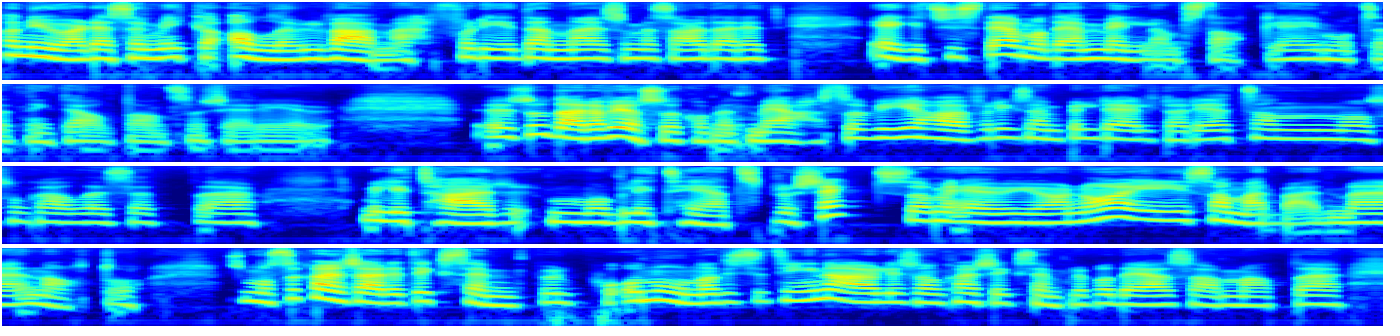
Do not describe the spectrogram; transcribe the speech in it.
kan gjøre det, selv om ikke alle vil være med. Fordi denne, som jeg sa, det er et eget system, og det er mellomstatlig, i motsetning til alt annet som skjer i EU. Eh, så der har vi også kommet med. Så vi har f.eks. deltatt i et sånn, noe som kalles et uh, militær mobilitetsprosjekt, som EU gjør nå, i samarbeid med Nato. Som også kanskje er et eksempel på Og noen av disse tingene er jo liksom kanskje eksempler på det jeg sa med at uh,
